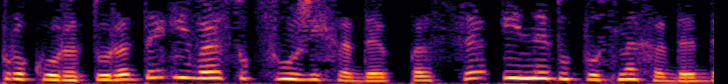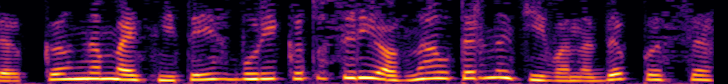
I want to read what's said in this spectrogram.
прокуратурата и вас обслужиха ДПС и не допуснаха ДДК на местните избори като сериозна альтернатива на ДПС.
